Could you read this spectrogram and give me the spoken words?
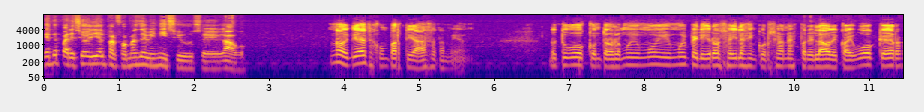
¿qué te pareció hoy día el performance de Vinicius, eh, Gabo? No, hoy día se jugó un partidazo también. No tuvo control, muy, muy, muy peligroso ahí las incursiones por el lado de Kai Walker.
